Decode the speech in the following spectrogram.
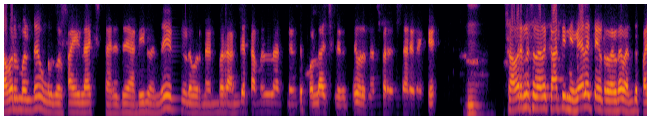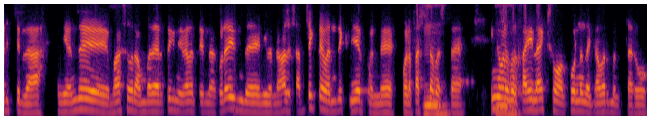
கவர்மெண்ட் உங்களுக்கு ஒரு ஃபைவ் லேக்ஸ் தருது அப்படின்னு வந்து என்னோட ஒரு நண்பர் அங்க தமிழ்நாட்டுல இருந்து பொள்ளாச்சியில இருந்து ஒரு நண்பர் இருந்தார் எனக்கு. ஸோ அவர் என்ன சொன்னாரு? கார்த்தி நீ வேலை தேடுறத விட வந்து படிச்சிடுறா நீ வந்து மாசம் ஒரு ஐம்பதாயிரத்துக்கு நீ வேலை தேடினா கூட இந்த நீ ஒரு நாலு சப்ஜெக்டை வந்து கிளியர் பண்ணு உன்னோட ஃபர்ஸ்ட். செமஸ்டர் இங்க உனக்கு ஒரு ஃபைவ் லேக்ஸ் உன் அக்கௌண்ட் அந்த கவர்மெண்ட் தரும்.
